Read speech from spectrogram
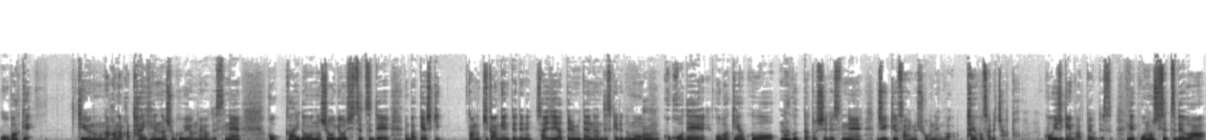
お化けっていうのもなかなか大変な職業のようですね。北海道の商業施設でお化け屋敷、あの、期間限定でね、催事やってるみたいなんですけれども、ここでお化け役を殴ったとしてですね、19歳の少年が逮捕されちゃうと。こういう事件があったようです。で、この施設では、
